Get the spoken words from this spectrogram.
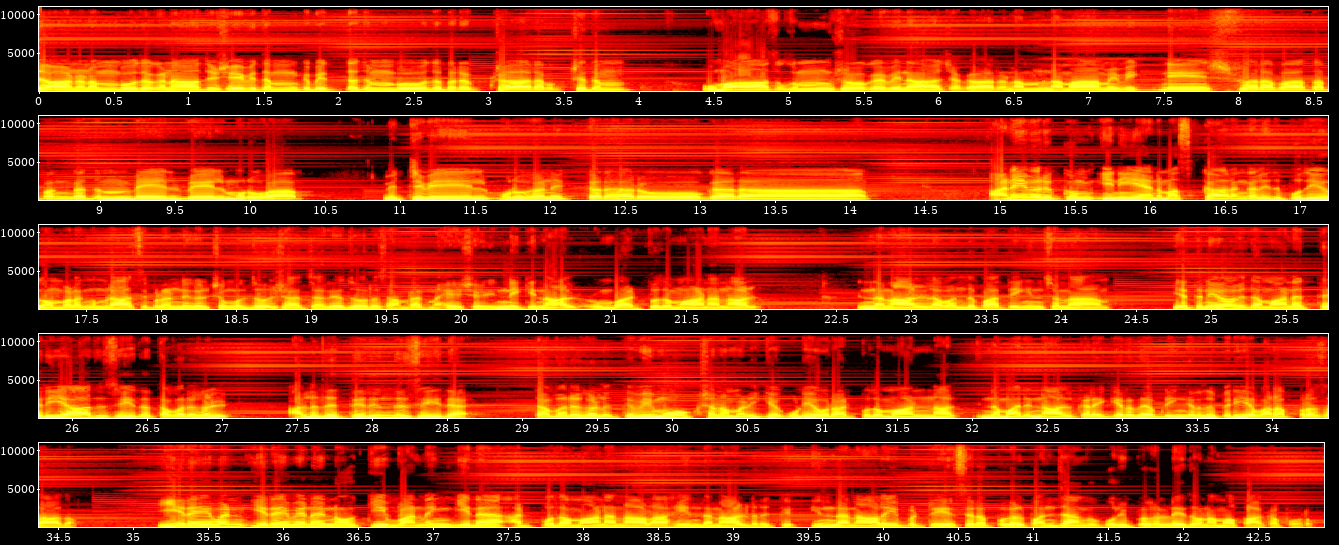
गजाननं भूतगणादिसेवितं कपित्तजम्बूतपरक्षारपक्षितम् उमासुतं शोकविनाशकारणं नमामि विघ्नेश्वरपातपङ्कजं வேல்வேல் முருகா வெற்றிவேல் முருகனுக்கரகரோகரா அனைவருக்கும் இனிய நமஸ்காரங்கள் இது புதுயுகம் வழங்கும் ராசி பலன் நிகழ்ச்சி உங்கள் ஜோதிஷாச்சாரியர் ஜோர சாம்ராட் மகேஸ்வரி இன்னைக்கு நாள் ரொம்ப அற்புதமான நாள் இந்த நாளில் வந்து பார்த்தீங்கன்னு சொன்னால் எத்தனையோ விதமான தெரியாது செய்த தவறுகள் அல்லது தெரிந்து செய்த தவறுகளுக்கு விமோக்ஷனம் அளிக்கக்கூடிய ஒரு அற்புதமான நாள். இந்த மாதிரி நாள் கிடைக்கிறது அப்படிங்கிறது பெரிய வரப்பிரசாதம். இறைவன் இறைவனை நோக்கி வணங்கின அற்புதமான நாளாக இந்த நாள் இருக்கு. இந்த நாளை பற்றிய சிறப்புகள் பஞ்சாங்க குறிப்புகளில் இதோ நம்ம பார்க்க போறோம்.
